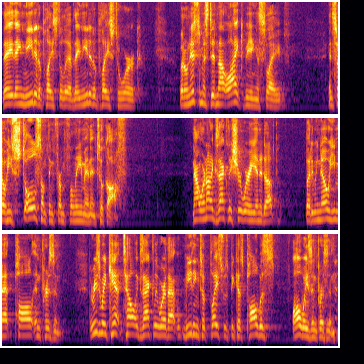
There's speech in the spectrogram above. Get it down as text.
They, they needed a place to live, they needed a place to work. But Onesimus did not like being a slave. And so he stole something from Philemon and took off. Now, we're not exactly sure where he ended up, but we know he met Paul in prison. The reason we can't tell exactly where that meeting took place was because Paul was always in prison.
